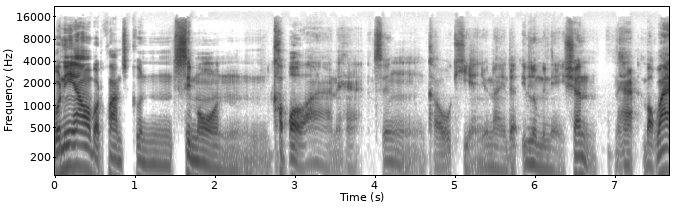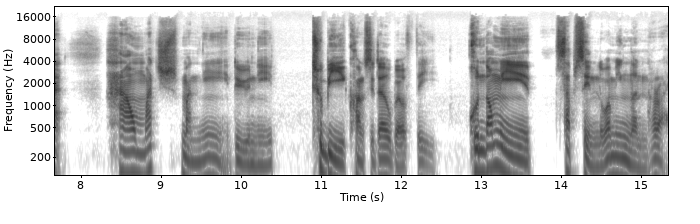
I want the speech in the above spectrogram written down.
วันนี้เอาบทความจากคุณซิโมนคอปโปล่านะฮะซึ่งเขาเขียนอยู่ใน The Illumination นะฮะบอกว่า how much money do you need to be considered wealthy คุณต้องมีทรัพย์สินหรือว่ามีเงินเท่าไหร่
